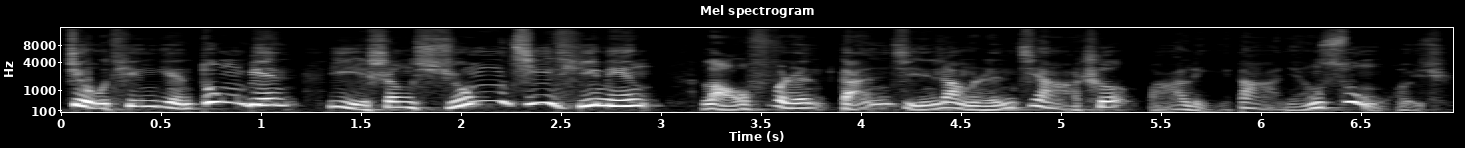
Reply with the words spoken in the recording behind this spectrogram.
就听见东边一声雄鸡啼鸣，老妇人赶紧让人驾车把李大娘送回去。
